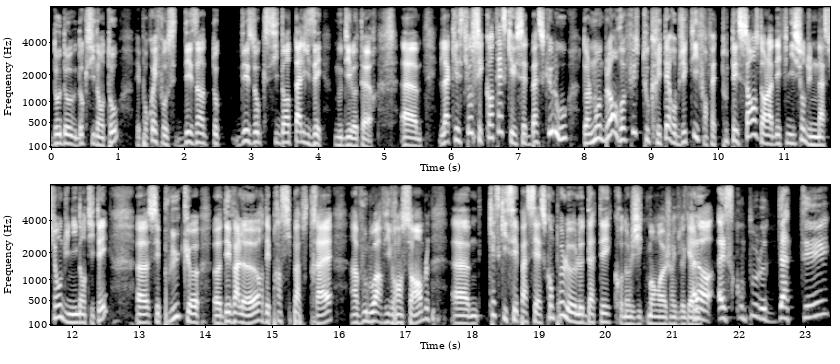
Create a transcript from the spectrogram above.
d'occidentaux, et pourquoi il faut se désoccidentaliser, nous dit l'auteur. Euh, la question, c'est quand est-ce qu'il y a eu cette bascule où, dans le monde blanc, on refuse tout critère objectif, en fait, tout essence dans la définition d'une nation, d'une identité. Euh, c'est plus que euh, des valeurs, des principes abstraits, un vouloir vivre ensemble. qu'est-ce qui s'est passé? Est-ce qu'on peut le, dater chronologiquement, Jean-Yves Le Gall? Alors, est-ce qu'on peut le dater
